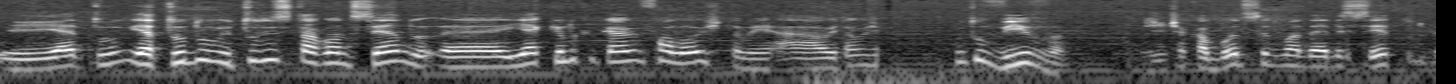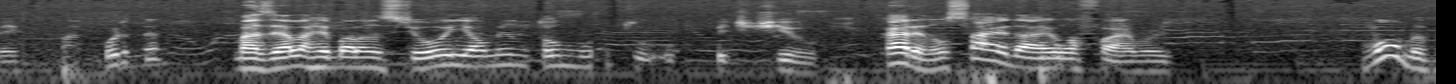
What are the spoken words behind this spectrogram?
E é, tu, e é tudo, e tudo isso que tá acontecendo. é, e é aquilo que o Kevin falou hoje também. A oitava é muito viva. A gente acabou de ser de uma DLC, tudo bem, curta, mas ela rebalanceou e aumentou muito o competitivo. Cara, eu não saio da Iowa Farmer. Vou pra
